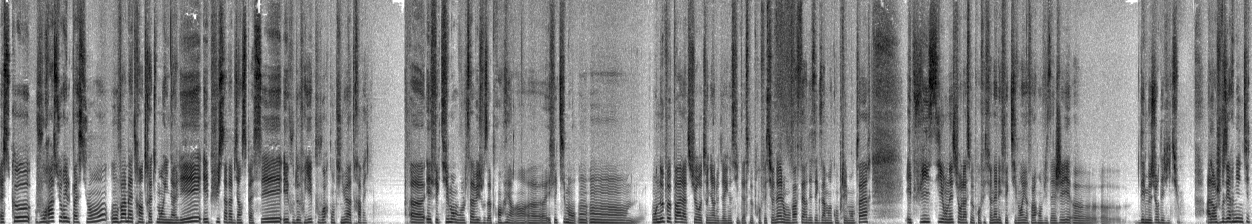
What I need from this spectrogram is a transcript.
Est-ce que vous rassurez le patient On va mettre un traitement inhalé et puis ça va bien se passer et vous devriez pouvoir continuer à travailler? Euh, effectivement, vous le savez, je vous apprends rien. Hein. Euh, effectivement, on, ne peut pas là-dessus retenir le diagnostic d'asthme professionnel. On va faire des examens complémentaires. Et puis, si on est sur l'asthme professionnel, effectivement, il va falloir envisager euh des mesures d'éviction. Alors, je vous ai remis une petite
